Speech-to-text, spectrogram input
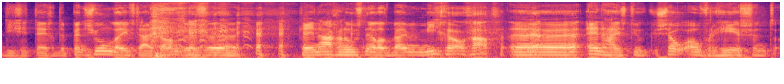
die zit tegen de pensioenleeftijd dan. dus eh kan je nagaan hoe snel het bij Michael gaat. Eh, Ja, ja. En hij is natuurlijk zo overheersend eh,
